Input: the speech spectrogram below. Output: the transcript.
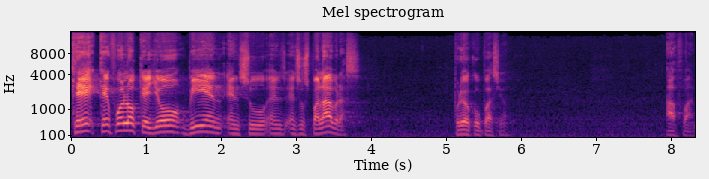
¿Qué, qué fue lo que yo vi en, en, su, en, en sus palabras? Preocupación. Afán.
